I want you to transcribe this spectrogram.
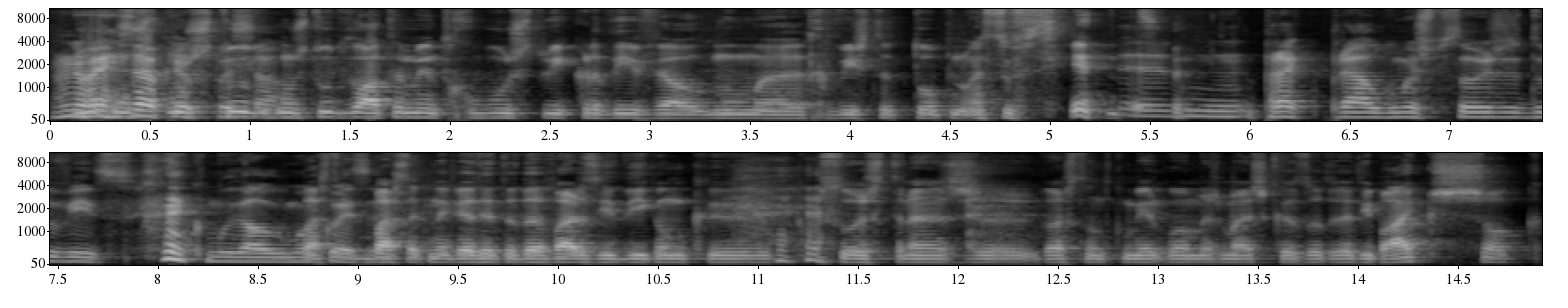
Não é um, essa a um preocupação. estudo, um estudo altamente robusto e credível numa revista de topo não é suficiente. Eh, Para, para algumas pessoas duvido que mude alguma Basta, coisa. basta que na Gazeta da Várzea digam que, que pessoas trans eh, gostam de comer gomas mais que as outras. É tipo, ai que choque.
